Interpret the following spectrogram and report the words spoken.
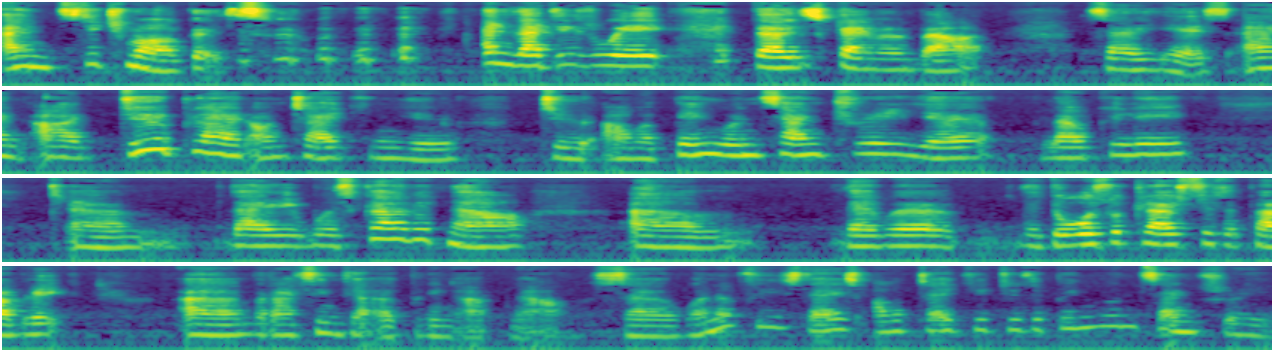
and stitch markers. And that is where those came about. So yes and I do plan on taking you to our penguin sanctuary here locally. Um, they was COVID now um, they were the doors were closed to the public um, but I think they're opening up now. So one of these days I'll take you to the penguin sanctuary.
